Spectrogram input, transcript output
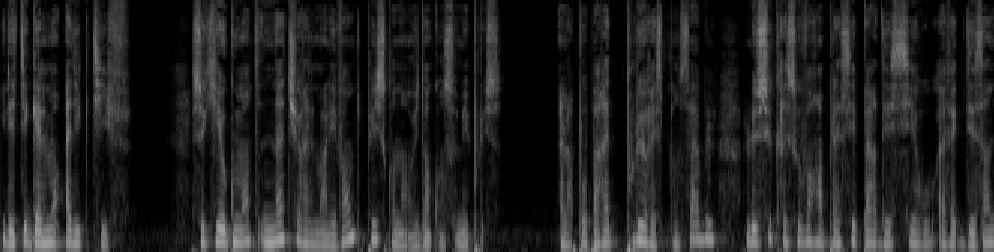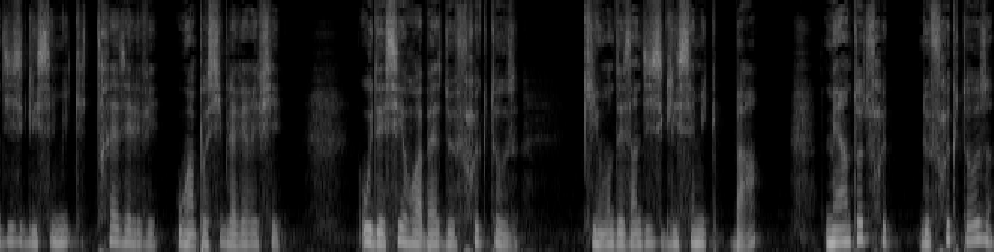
Il est également addictif, ce qui augmente naturellement les ventes puisqu'on a envie d'en consommer plus. Alors pour paraître plus responsable, le sucre est souvent remplacé par des sirops avec des indices glycémiques très élevés ou impossibles à vérifier, ou des sirops à base de fructose qui ont des indices glycémiques bas, mais un taux de, fructose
